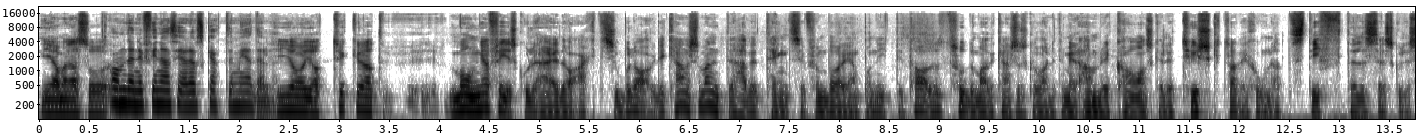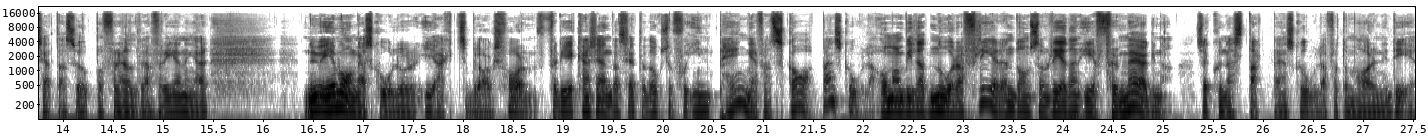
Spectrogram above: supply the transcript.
Ja, alltså, Om den är finansierad av skattemedel? Ja, jag tycker att många friskolor är idag aktiebolag. Det kanske man inte hade tänkt sig från början på 90-talet. Då trodde man att det kanske skulle vara lite mer amerikansk eller tysk tradition att stiftelser skulle sättas upp och föräldraföreningar. Nu är många skolor i aktiebolagsform för det är kanske enda sättet att också få in pengar för att skapa en skola. Om man vill att några fler än de som redan är förmögna ska kunna starta en skola för att de har en idé.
